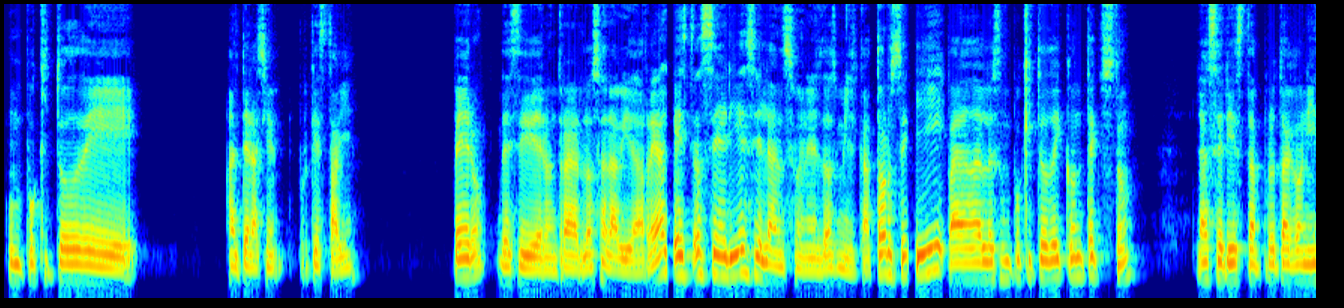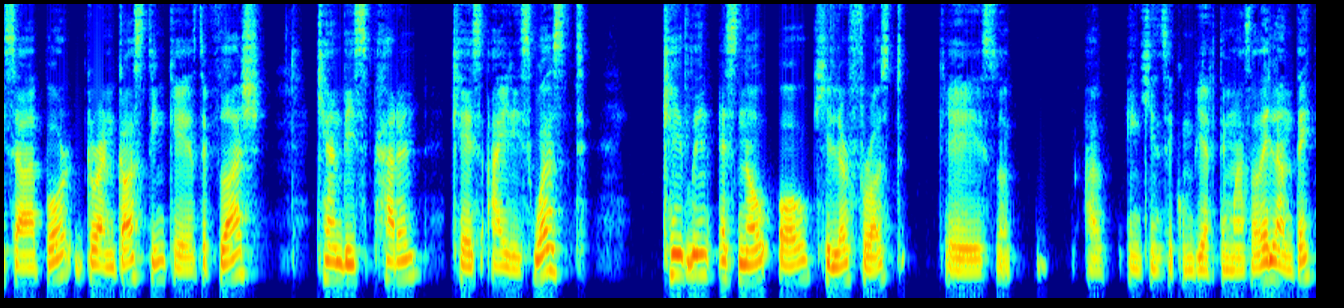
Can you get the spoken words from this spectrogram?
un poquito de alteración porque está bien. Pero decidieron traerlos a la vida real. Esta serie se lanzó en el 2014 y para darles un poquito de contexto, la serie está protagonizada por Grant Gustin, que es de Flash, Candice Patton, que es Iris West, Caitlin Snow o Killer Frost, que es en quien se convierte más adelante,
